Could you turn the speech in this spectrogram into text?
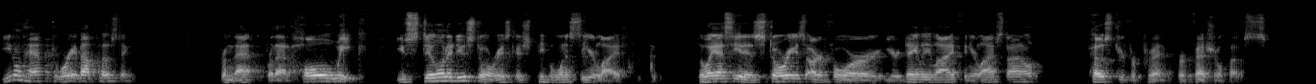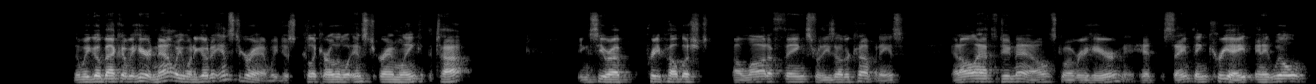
you don't have to worry about posting. From that, for that whole week, you still want to do stories because people want to see your life. The way I see it is stories are for your daily life and your lifestyle. Posts are for pro- professional posts. Then we go back over here. Now we want to go to Instagram. We just click our little Instagram link at the top. You can see where I've pre-published a lot of things for these other companies. And all I have to do now is come over here and hit the same thing, create, and it will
